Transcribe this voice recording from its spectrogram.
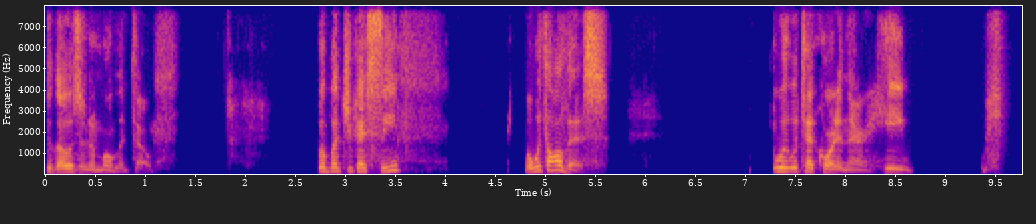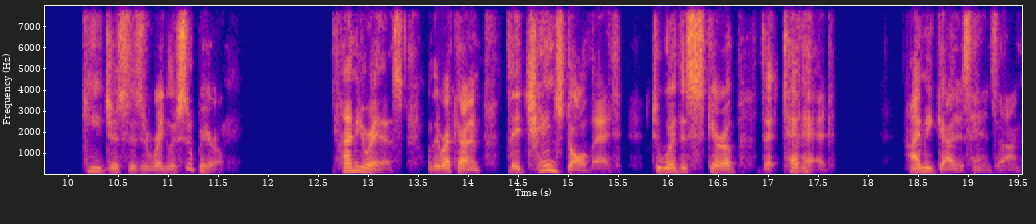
to those in a moment, though. Well, but you guys see, well, with all this, with, with Ted Kord in there, he he just is a regular superhero. Jaime Reyes, when they retconned him, they changed all that to where this scarab that Ted had, Jaime got his hands on.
